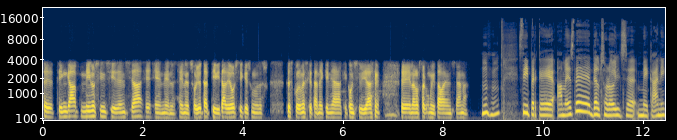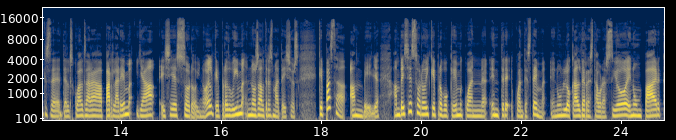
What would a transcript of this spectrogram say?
eh, tenga menos incidencia en el, en el soroll d'activitat d'oci, que és un dels, dels problemes que també que hi ha que conciliar en la nostra comunitat valenciana. Uh -huh. Sí, perquè a més de, dels sorolls eh, mecànics eh, dels quals ara parlarem, hi ha aquest soroll, no? el que produïm nosaltres mateixos. Què passa amb ell? Amb aquest soroll que provoquem quan, entre, quan estem en un local de restauració, en un parc,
